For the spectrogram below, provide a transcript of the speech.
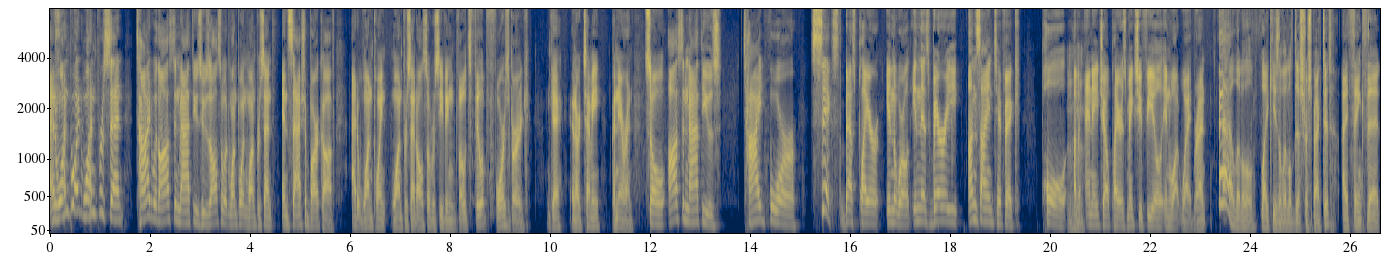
at 1.1%, tied with Auston Matthews, who's also at 1.1%, and Sasha Barkov at 1.1%, also receiving votes. Filip Forsberg, okay, and Artemi Panarin. So Auston Matthews tied for sixth best player in the world in this very unscientific poll of mm-hmm. NHL players makes you feel in what way, Brent? Yeah, a little like he's a little disrespected. I think that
